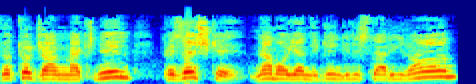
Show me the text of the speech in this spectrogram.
دکتر جان مکنیل پزشک نمایندگی انگلیس در ایران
